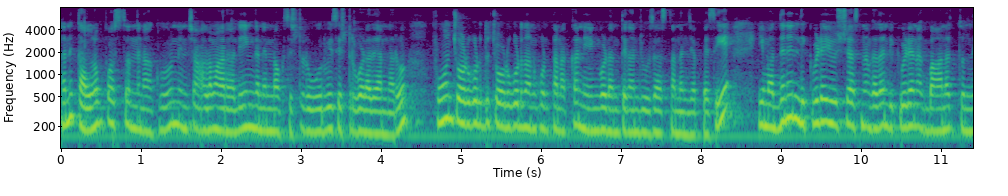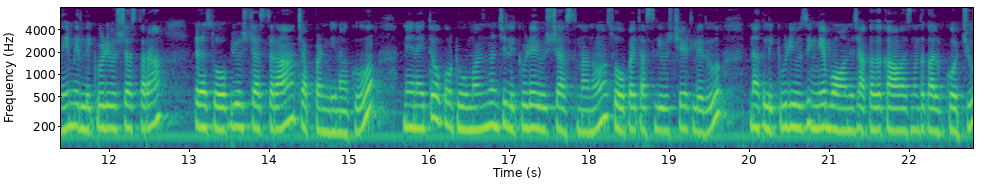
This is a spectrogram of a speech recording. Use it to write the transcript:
కానీ తలనొప్పి వస్తుంది నాకు నేను చాలా మారాలి. ఇంకా నిన్న ఒక సిస్టర్ ఊర్వి సిస్టర్ కూడా అదే అన్నారు. ఫోన్ చూడకూడదు చూడకూడదు అనుకుంటాను అక్క నేను కూడా అంతేగాని చూసేస్తానని చెప్పేసి. ఈ మధ్య నేను లిక్విడే యూస్ చేస్తున్నాను కదా లిక్విడే నాకు బాగా నచ్చుతుంది. మీరు లిక్విడ్ యూజ్ చేస్తారా? లేదా సోప్ యూస్ చేస్తారా? చెప్పండి నాకు. నేనైతే ఒక టూ మంత్స్ నుంచి లిక్విడే యూజ్ చేస్తున్నాను. సోప్ అయితే అసలు యూజ్ చేయట్లేదు. నాకు లిక్విడ్ యూజింగే బాగుంది చక్కగా కావాల్సినంత కలుపుకోవచ్చు.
